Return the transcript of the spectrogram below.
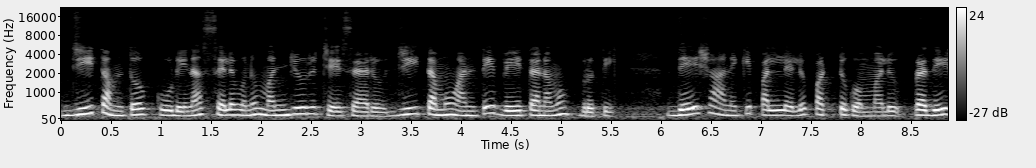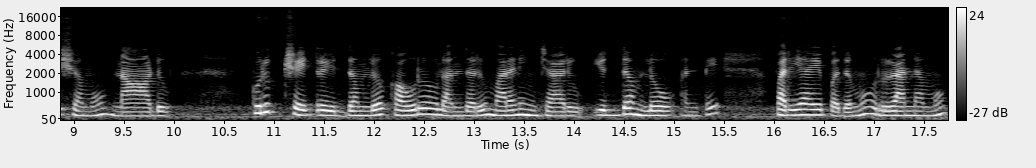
జీతంతో కూడిన సెలవును మంజూరు చేశారు. జీతము అంటే వేతనము భృతి దేశానికి పల్లెలు పట్టుగొమ్మలు ప్రదేశము నాడు. కురుక్షేత్ర యుద్ధంలో కౌరవులందరూ మరణించారు. యుద్ధంలో అంటే పర్యాయ పదము రణము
